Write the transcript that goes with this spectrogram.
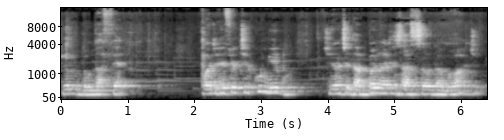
pelo dom da fé, pode refletir comigo diante da banalização da morte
